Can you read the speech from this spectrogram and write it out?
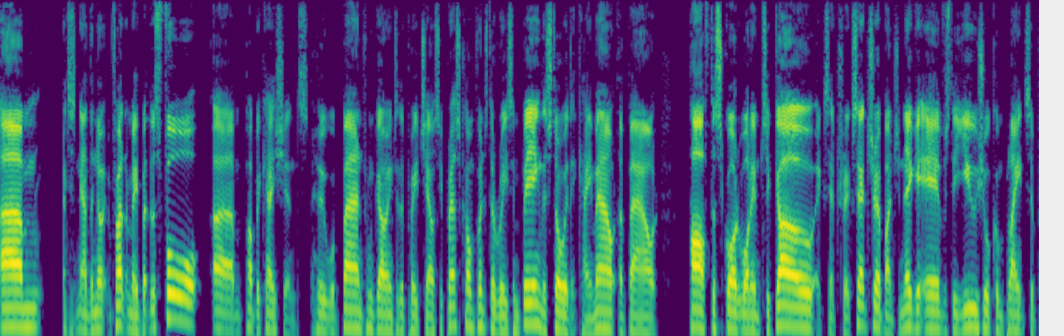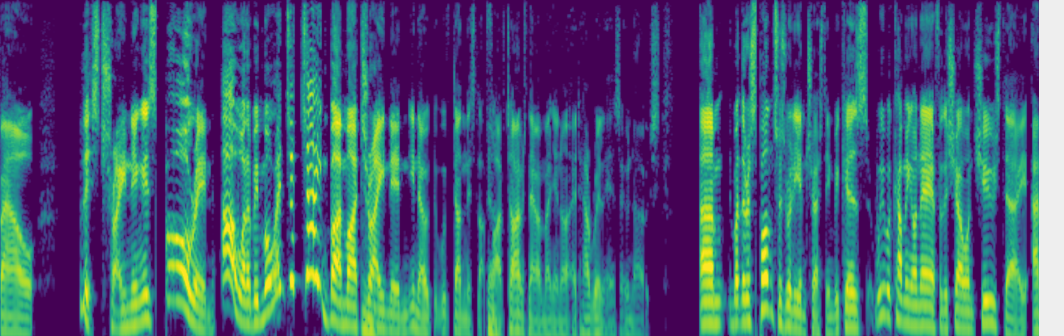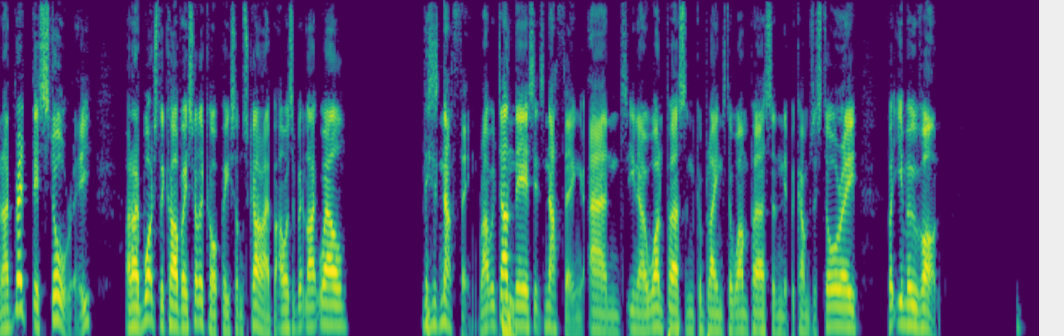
Um, I just now the note in front of me, but there was four um, publications who were banned from going to the pre-Chelsea press conference. The reason being the story that came out about half the squad want him to go, etc., etc. A bunch of negatives, the usual complaints about this training is boring. I want to be more entertained by my training. Mm. You know, we've done this like yeah. five times now in Man United. How real it is, who knows? Um, but the response was really interesting because we were coming on air for the show on Tuesday, and I'd read this story and I'd watched the Kaveh Solhekol piece on Sky, but I was a bit like, well, this is nothing, right? We've done mm. this, it's nothing. And, you know, one person complains to one person, it becomes a story, but you move on.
